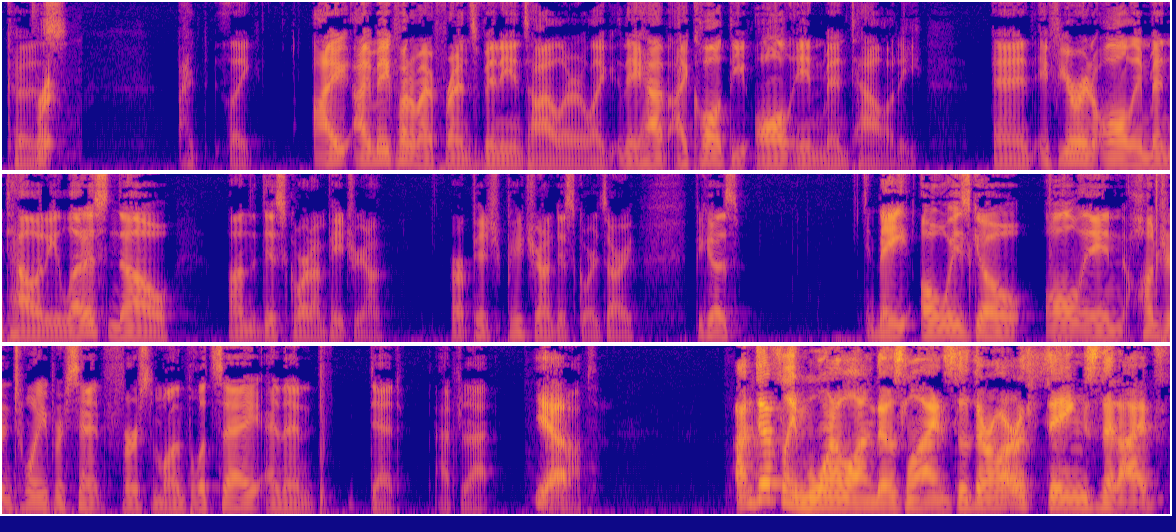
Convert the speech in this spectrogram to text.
because Right. I like I I make fun of my friends Vinny and Tyler. Like they have I call it the all in mentality. And if you're an all in mentality, let us know on the Discord on Patreon or Pat- Patreon Discord. Sorry, because they always go all in 120% first month, let's say, and then dead after that. yeah, Dropped. I'm definitely more along those lines. Though there are things that I've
